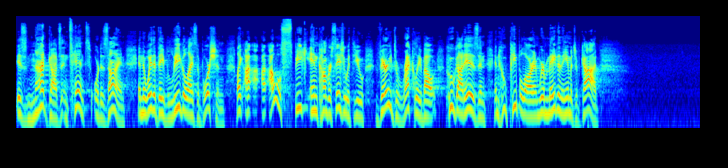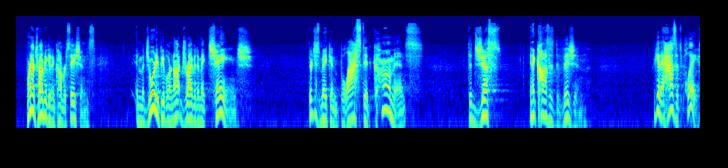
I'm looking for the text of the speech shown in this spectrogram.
is not God's intent or design and the way that they've legalized abortion. Like, I, I, I, will speak in conversation with you very directly about who God is and, and who people are, and we're made in the image of God. We're not driving to get in conversations. And majority of people are not driving to make change. They're just making blasted comments to just and it causes division. Again, it has its place,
